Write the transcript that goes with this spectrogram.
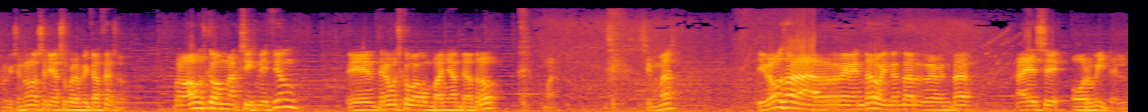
Porque si no, no sería súper eficaz eso. Bueno, vamos con Max Ignición. Eh, tenemos como acompañante a Tro. Bueno, sin más. Y vamos a reventar o a intentar reventar a ese Orbital.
